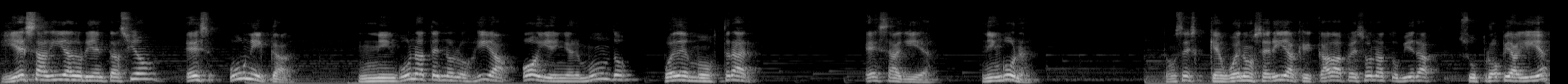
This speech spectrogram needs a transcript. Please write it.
Y esa guía de orientación es única Ninguna tecnología hoy en el mundo puede mostrar esa guía. Ninguna. Entonces, qué bueno sería que cada persona tuviera su propia guía,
